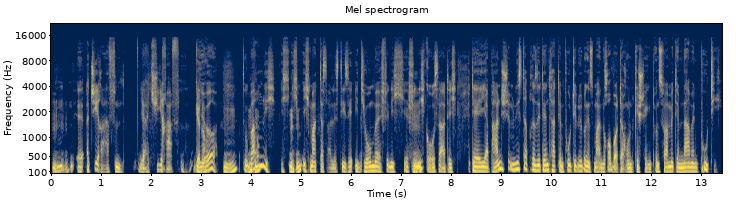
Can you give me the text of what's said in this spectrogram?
Mhm. mhm. Äh, Giraffen. Ja, Giraffen. Genau. Ja, mhm. du, warum mhm. nicht? Ich, ich, ich mag das alles. Diese Idiome finde ich, finde ich großartig. Der japanische Ministerpräsident hat dem Putin übrigens mal einen Roboterhund geschenkt und zwar mit dem Namen Puti.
